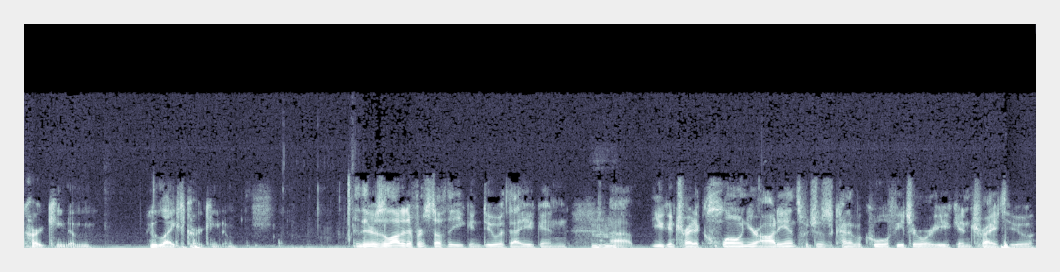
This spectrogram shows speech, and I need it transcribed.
Card Kingdom, who liked Card Kingdom. There's a lot of different stuff that you can do with that. You can uh, you can try to clone your audience, which is kind of a cool feature where you can try to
